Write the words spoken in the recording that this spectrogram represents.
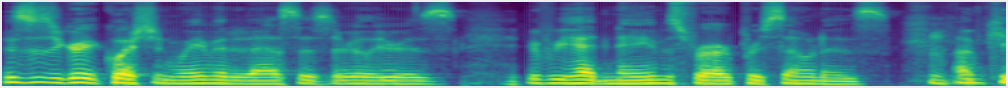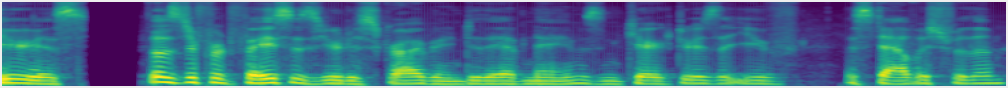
this is a great question Wayman had asked us earlier is if we had names for our personas. I'm curious. Those different faces you're describing, do they have names and characters that you've established for them?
